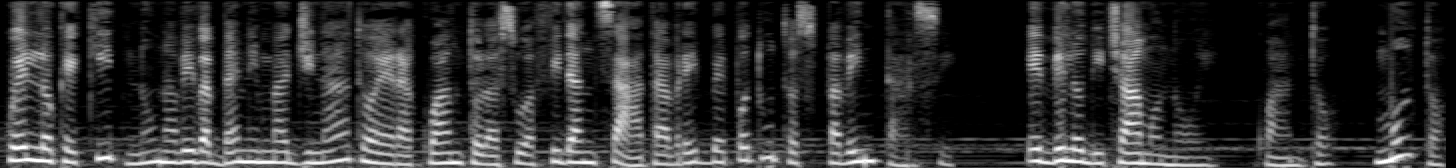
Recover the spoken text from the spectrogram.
Quello che Kit non aveva ben immaginato era quanto la sua fidanzata avrebbe potuto spaventarsi. E ve lo diciamo noi, quanto, molto.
